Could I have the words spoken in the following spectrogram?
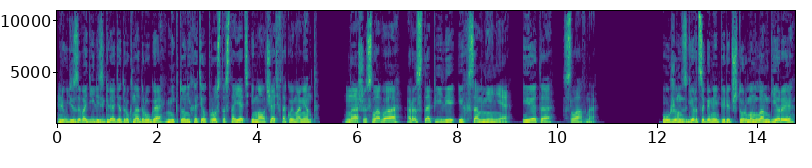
Люди заводились, глядя друг на друга, никто не хотел просто стоять и молчать в такой момент. Наши слова растопили их сомнения, и это славно. Ужин с герцогами перед штурмом Лангеры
